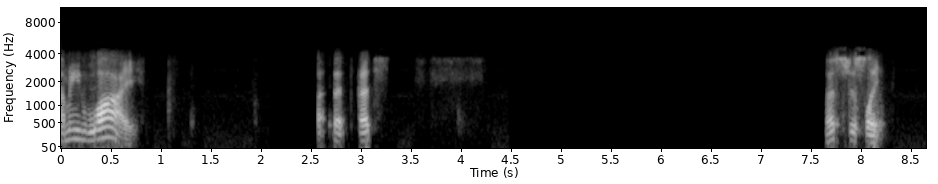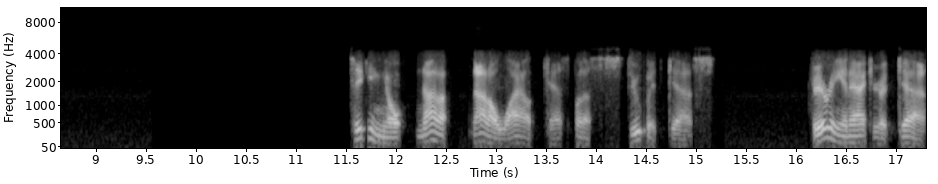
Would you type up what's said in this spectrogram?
I mean, why? That, that's that's just like taking a not a not a wild guess, but a stupid guess, very inaccurate guess.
